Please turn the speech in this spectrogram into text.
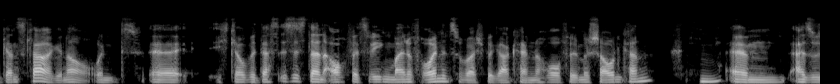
ganz klar, genau. Und äh, ich glaube, das ist es dann auch, weswegen meine Freundin zum Beispiel gar keine Horrorfilme schauen kann, Mhm. Ähm, also,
